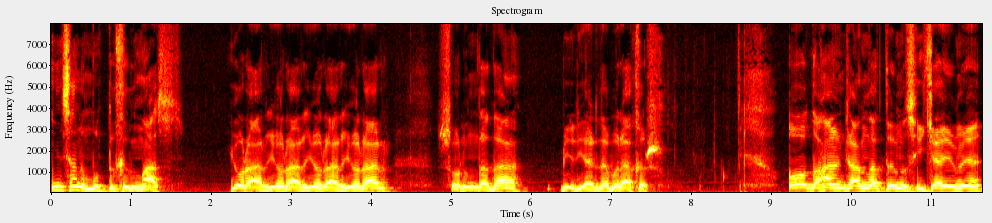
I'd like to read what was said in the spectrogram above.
insanı mutlu kılmaz. Yorar, yorar, yorar, yorar. Sonunda da bir yerde bırakır. O daha önce anlattığımız hikayemi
